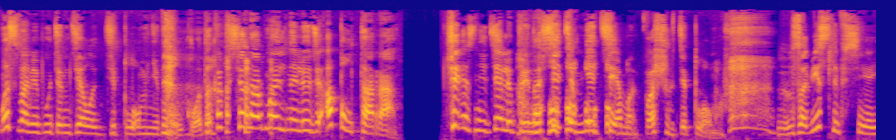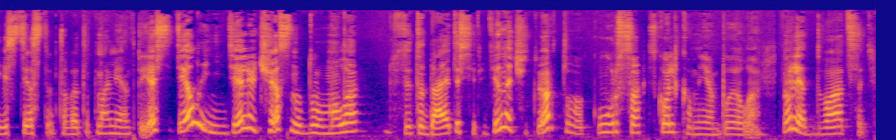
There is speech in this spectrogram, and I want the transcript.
мы с вами будем делать диплом не полгода, как все нормальные люди, а полтора. Через неделю приносите мне темы ваших дипломов. Зависли все, естественно, в этот момент. Я сидела и неделю честно думала, это да, это середина четвертого курса. Сколько мне было? Ну, лет 20,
